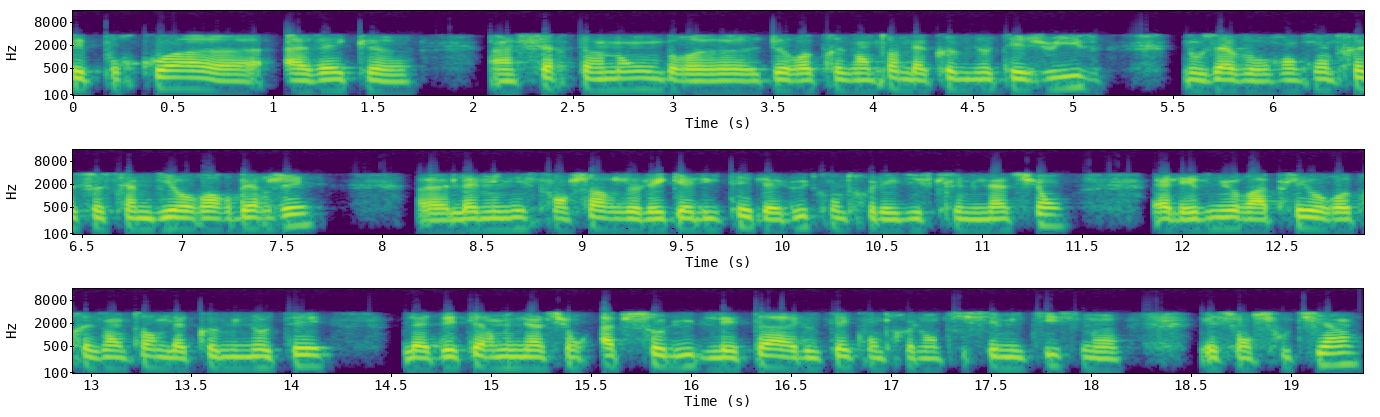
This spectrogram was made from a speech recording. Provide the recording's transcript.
C'est pourquoi, avec un certain nombre euh, de représentants de la communauté juive. Nous avons rencontré ce samedi Aurore Berger, euh, la ministre en charge de l'égalité et de la lutte contre les discriminations. Elle est venue rappeler aux représentants de la communauté la détermination absolue de l'État à lutter contre l'antisémitisme et son soutien.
